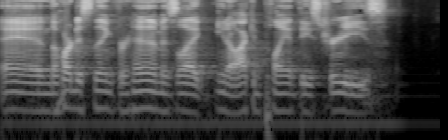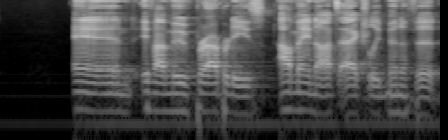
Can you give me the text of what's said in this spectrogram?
And the hardest thing for him is like, you know, I could plant these trees, and if I move properties, I may not actually benefit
